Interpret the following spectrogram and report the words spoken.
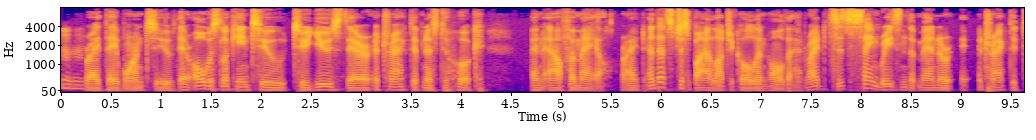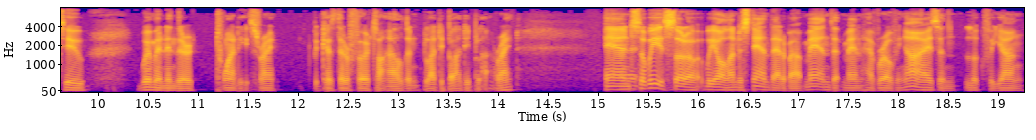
Mhm. right? They want to. They're always looking to to use their attractiveness to hook an alpha male, right? And that's just biological and all that, right? It's, it's the same reason that men are attracted to women in their twenties, right? Because they're fertile and bloody bloody blah, right? And Right. so we sort of we all understand that about men that men have roving eyes and look for young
